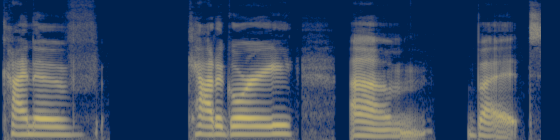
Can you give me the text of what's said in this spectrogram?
kind of category. Um, but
